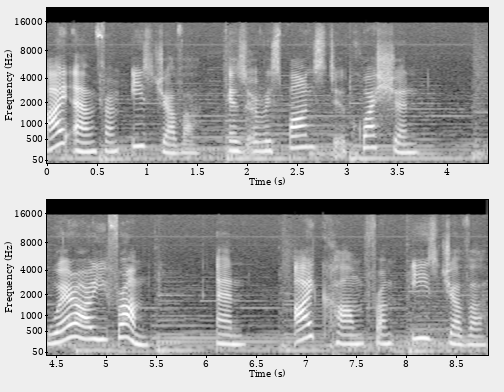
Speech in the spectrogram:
I am from East Java is a response to a question, Where are you from? And I come from East Java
